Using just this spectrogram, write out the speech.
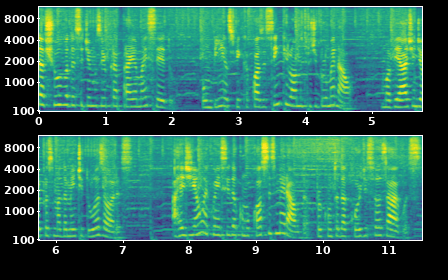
Da chuva, decidimos ir para a praia mais cedo. Bombinhas fica a quase 100 km de Blumenau, uma viagem de aproximadamente duas horas. A região é conhecida como Costa Esmeralda por conta da cor de suas águas.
